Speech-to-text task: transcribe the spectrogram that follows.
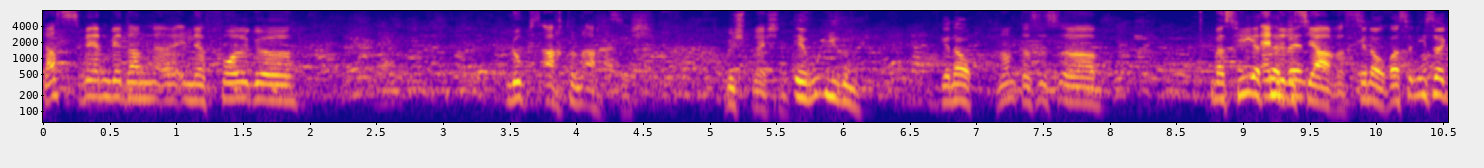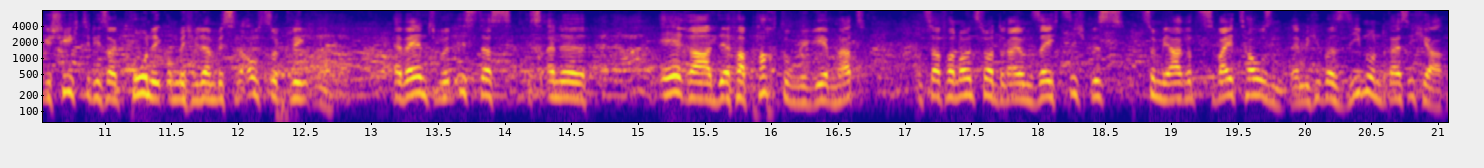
das werden wir dann äh, in der Folge Lux 88 besprechen. Eruieren. Genau. Ne? Das ist äh, Was hier jetzt Ende des erwähnt- Jahres. Genau, was in dieser Geschichte, dieser Chronik, um mich wieder ein bisschen auszuklinken, erwähnt wird, ist, dass es eine Ära der Verpachtung gegeben hat. Und zwar von 1963 bis zum Jahre 2000, nämlich über 37 Jahre.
